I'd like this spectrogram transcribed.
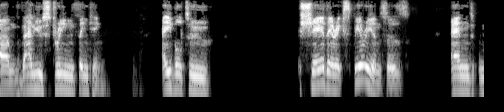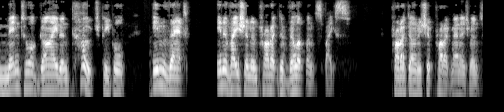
um, value stream thinking, able to share their experiences and mentor, guide, and coach people in that innovation and product development space, product ownership, product management.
